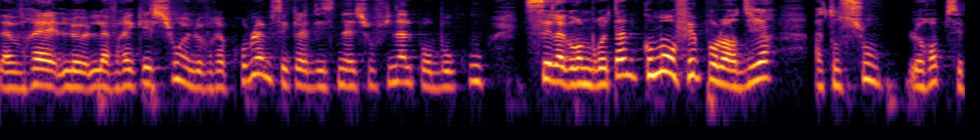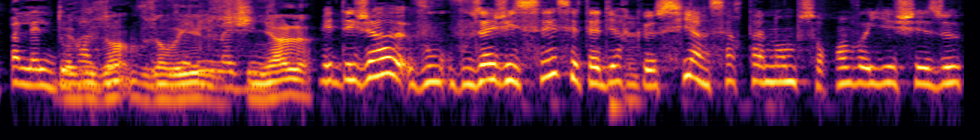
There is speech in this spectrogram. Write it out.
la vraie, la vraie question et le vrai problème, c'est que la destination finale pour beaucoup, c'est la Grande-Bretagne. Comment on fait pour leur dire attention, l'Europe, c'est pas l'Eldorado Vous, vous envoyez le signal. Mais déjà, vous, vous agissez, c'est-à-dire mm. que si un certain nombre sont renvoyés chez eux,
